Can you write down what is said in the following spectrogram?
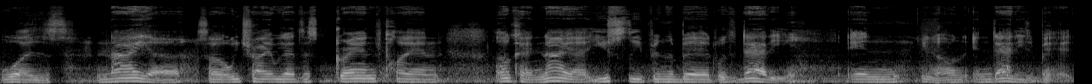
was Naya. So we tried, we got this grand plan. Okay, Naya, you sleep in the bed with daddy, in, you know, in daddy's bed.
